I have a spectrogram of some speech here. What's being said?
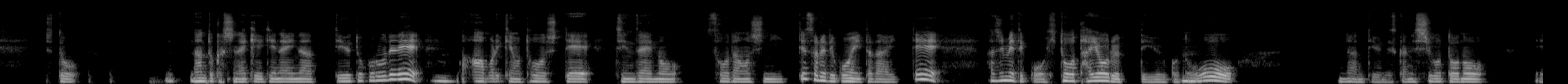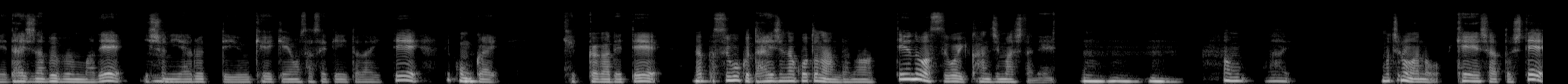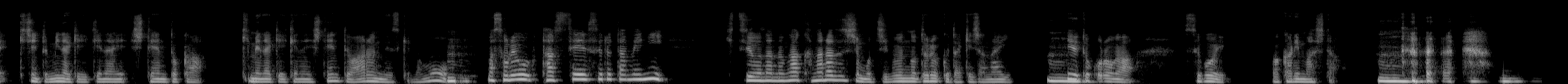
ちょっと、んなんとかしなきゃいけないなっていうところで、うん。まあ青森県を通して人材の相談をしに行って、それでご縁いただいて、初めてこう人を頼るっていうことを、なんていうんですかね、仕事のえー大事な部分まで一緒にやるっていう経験をさせていただいて、で今回結果が出て、やっぱすごく大事なことなんだなっていうのはすごい感じましたね。うんうんあもはい、もちろんあの経営者としてきちんと見なきゃいけない視点とか決めなきゃいけない視点ってはあるんですけども、うん。まあ、それを達成するために必要なのが必ずしも自分の努力だけじゃないうんっていうところがすごい分かりました。うんうん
